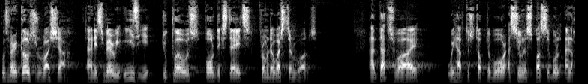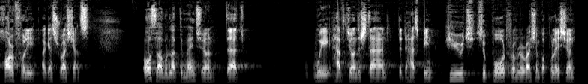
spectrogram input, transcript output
who's very close to Russia. And it's very easy to close Baltic states from the Western world. And that's why we have to stop the war as soon as possible and harmfully against Russians. Also, I would like to mention that we have to understand that there has been huge support from the Russian population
